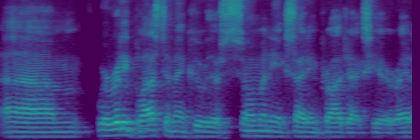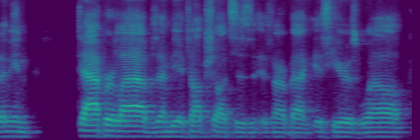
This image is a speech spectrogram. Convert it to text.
Um, we're really blessed in Vancouver. There's so many exciting projects here, right? I mean, Dapper Labs, NBA Top Shots is, is in our back, is here as well.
